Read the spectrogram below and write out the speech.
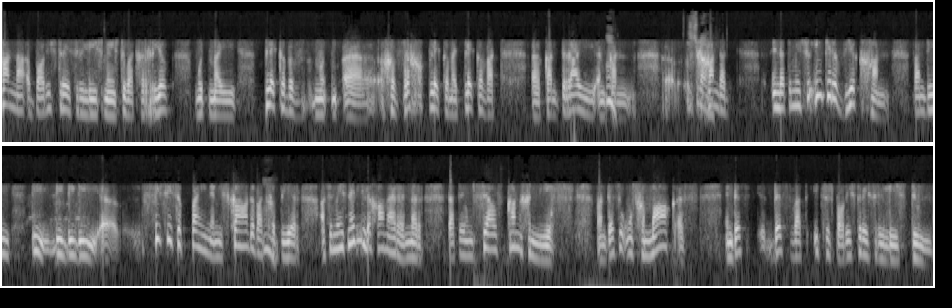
gaan na 'n body stress release mens toe wat gereeld moet my plekke moet, uh gewrigplekke, my plekke wat uh, kan draai en Mm. kan uh, gaan dat en dat mens so een keer 'n week gaan want die die die die die uh fisiese pyn en die skade wat mm. gebeur as 'n mens net die liggaam herinner dat hy homself kan genees want dis hoe ons gemaak is en dis dis wat iets soos body stress release doen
